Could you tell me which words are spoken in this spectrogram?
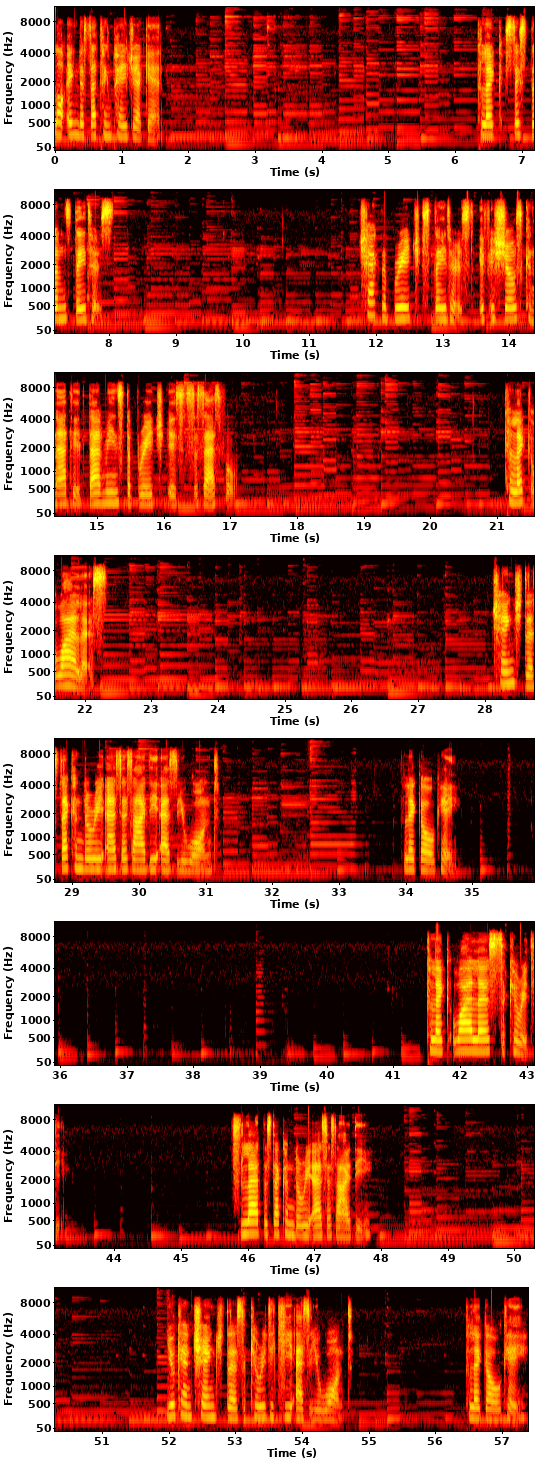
Log in the setting page again. Click System Status. Check the bridge status. If it shows connected, that means the bridge is successful. Click Wireless. Change the secondary SSID as you want. Click OK. Click Wireless Security. Select the secondary SSID. You can change the security key as you want. Click OK.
